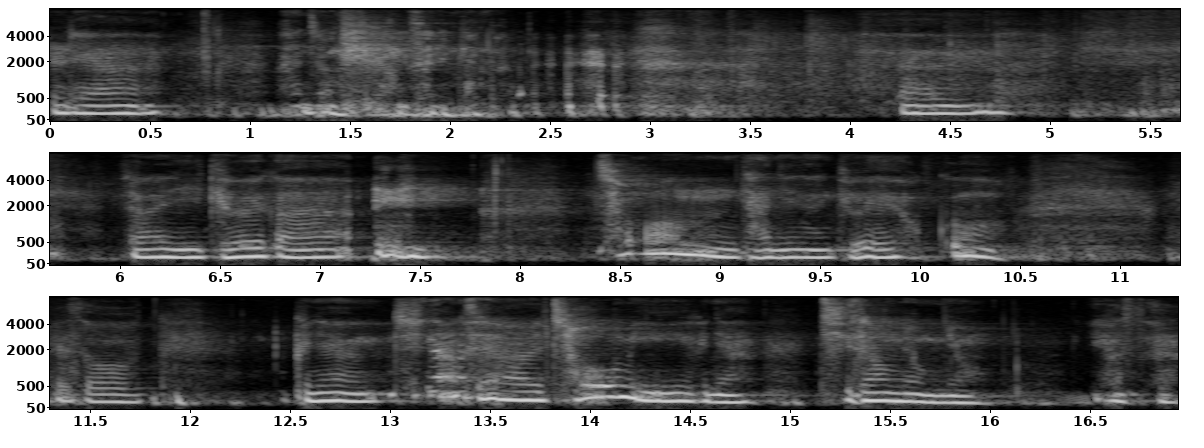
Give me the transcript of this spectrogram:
할렐루야 한정식 강사입니다. 음, 저는 이 교회가 처음 다니는 교회였고 그래서 그냥 신앙생활 처음이 그냥 지상명령이었어요.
